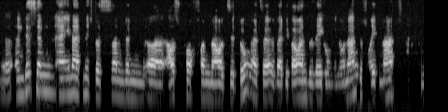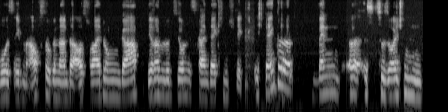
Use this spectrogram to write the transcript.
Äh, ein bisschen erinnert mich das an den äh, Ausspruch von Mao Zedong, als er über die Bauernbewegung in Hunan geschrieben hat, wo es eben auch sogenannte Ausschreitungen gab. Die Revolution ist kein Deckenstick. Ich denke, wenn äh, es zu solchen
